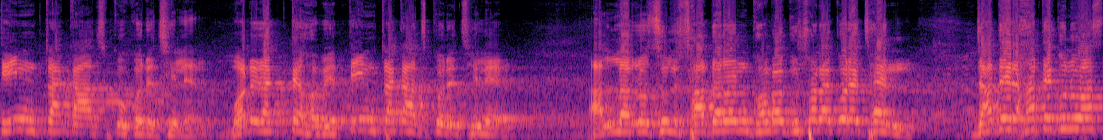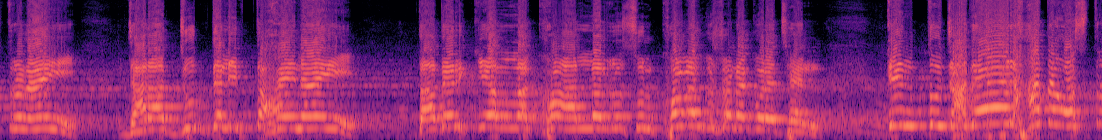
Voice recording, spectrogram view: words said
তিনটা কাজ করেছিলেন। মনে রাখতে হবে, তিনটা কাজ করেছিলেন। আল্লাহ রসুল সাধারণ ক্ষমা ঘোষণা করেছেন, যাদের হাতে কোনো অস্ত্র নাই, যারা যুদ্ধে লিপ্ত হয় নাই তাদের কি আল্লাহ আল্লাহ রসুল ক্ষমা ঘোষণা করেছেন। কিন্তু যাদের হাতে অস্ত্র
